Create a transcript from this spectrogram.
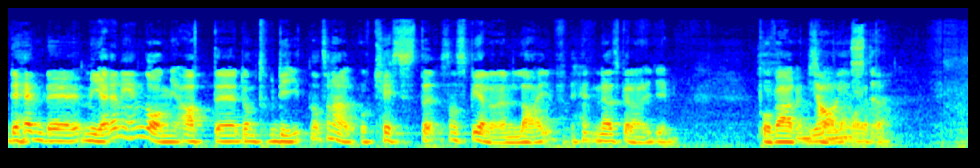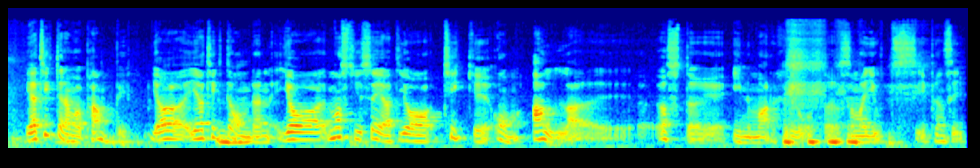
det hände mer än en gång att eh, de tog dit något sån här orkester som spelade den live när spelaren gick in. På Värensvala Ja, just det. Jag tyckte den var pampig. Jag, jag tyckte mm. om den. Jag måste ju säga att jag tycker om alla eh, Österinmarschlåtar som har gjorts i princip.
